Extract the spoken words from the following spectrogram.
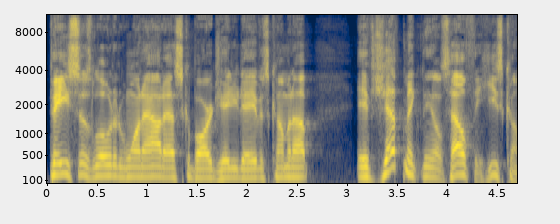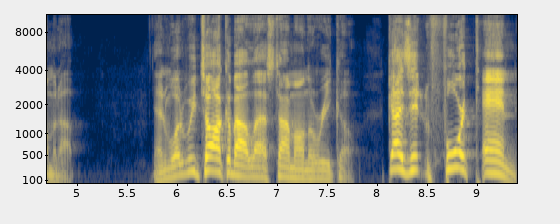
bases loaded, one out, Escobar, JD Davis coming up. If Jeff McNeil's healthy, he's coming up. And what did we talk about last time on the Rico? Guys hitting 410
